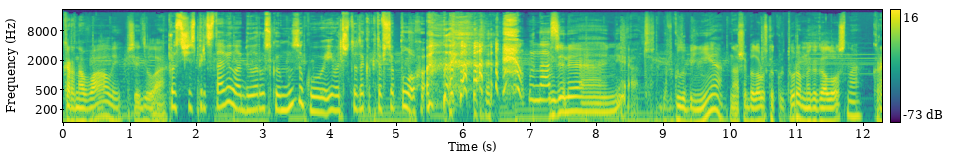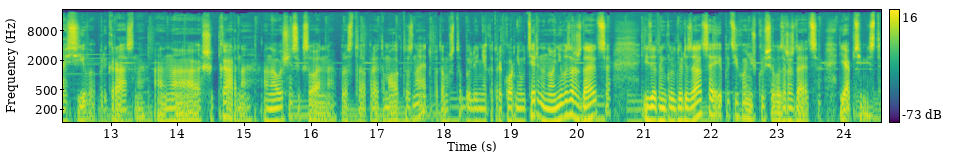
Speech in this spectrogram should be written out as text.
карнавалы, все дела. Просто сейчас представила белорусскую музыку, и вот что-то как-то все плохо. У нас... На деле нет. В глубине наша белорусская культура многоголосна, красиво, прекрасна. Она шикарна, она очень сексуальна. Просто про это мало кто знает, потому что были некоторые корни утеряны, но они возрождаются. Идет инкультуризация, и потихонечку все возрождается. Я оптимист.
